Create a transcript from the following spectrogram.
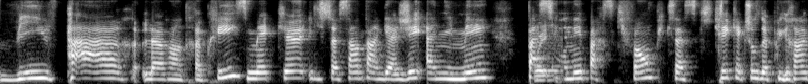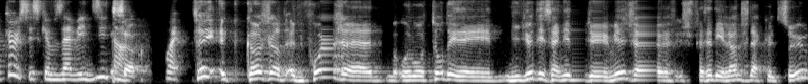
vivent par leur entreprise, mais qu'ils se sentent engagés, animés, passionnés par ce qu'ils font, puis que ça crée quelque chose de plus grand qu'eux. C'est ce que vous avez dit. Ça. Ouais. Tu sais, quand une fois, autour des milieux des années 2000, je, faisais des lunchs de la culture.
